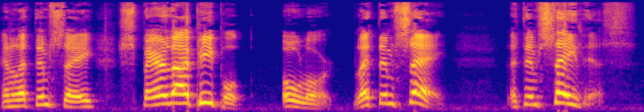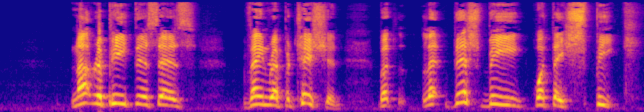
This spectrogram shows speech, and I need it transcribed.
and let them say, Spare thy people, O Lord. Let them say, let them say this. Not repeat this as vain repetition, but let this be what they speak.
